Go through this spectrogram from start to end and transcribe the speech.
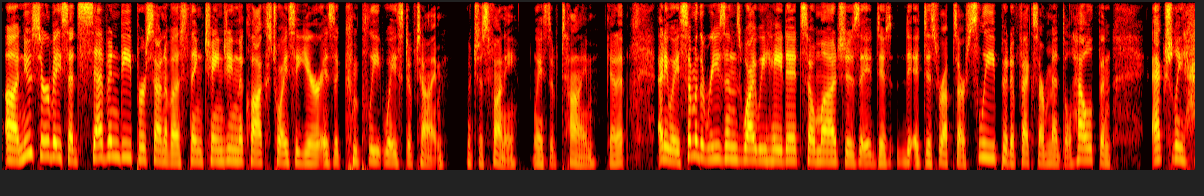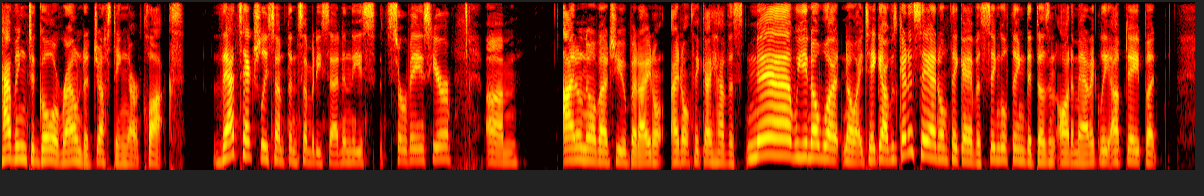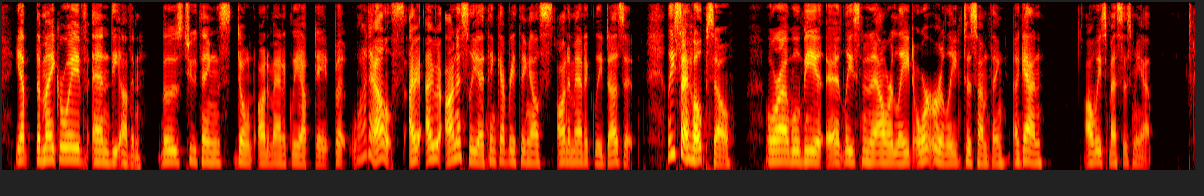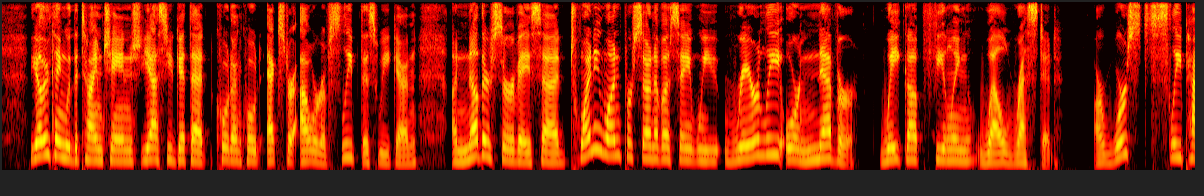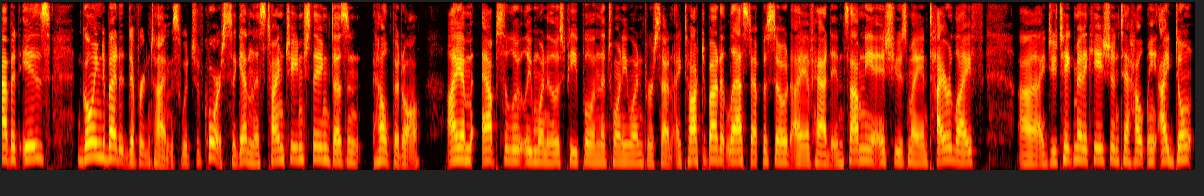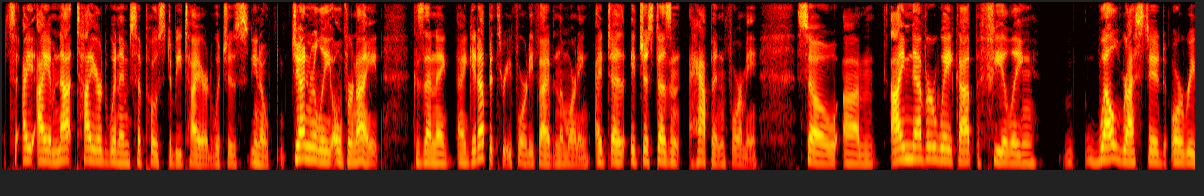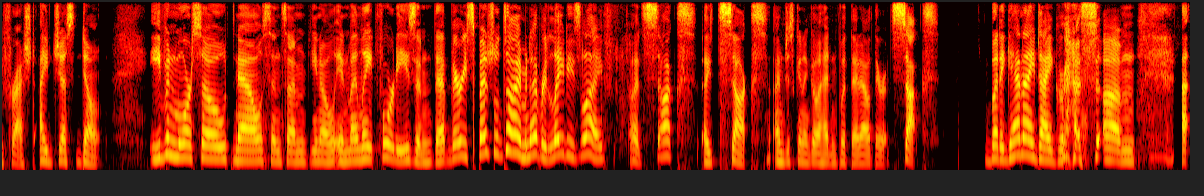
a new survey said 70% of us think changing the clocks twice a year is a complete waste of time, which is funny. Waste of time. Get it? Anyway, some of the reasons why we hate it so much is it, dis- it disrupts our sleep, it affects our mental health, and actually having to go around adjusting our clocks. That's actually something somebody said in these surveys here. Um, I don't know about you, but I don't. I don't think I have a. Nah, well, you know what? No, I take. It. I was to say I don't think I have a single thing that doesn't automatically update, but yep, the microwave and the oven. Those two things don't automatically update. But what else? I, I honestly, I think everything else automatically does it. At least I hope so. Or I will be at least an hour late or early to something. Again, always messes me up. The other thing with the time change, yes, you get that quote unquote extra hour of sleep this weekend. Another survey said 21% of us say we rarely or never wake up feeling well rested. Our worst sleep habit is going to bed at different times, which, of course, again, this time change thing doesn't help at all. I am absolutely one of those people in the 21%. I talked about it last episode. I have had insomnia issues my entire life. Uh, I do take medication to help me. I don't. I, I am not tired when I'm supposed to be tired, which is you know generally overnight because then I, I get up at 3.45 in the morning I it just doesn't happen for me so um, i never wake up feeling well rested or refreshed i just don't even more so now since i'm you know in my late 40s and that very special time in every lady's life. Oh, it sucks. It sucks. I'm just going to go ahead and put that out there. It sucks but again, I digress. Um,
